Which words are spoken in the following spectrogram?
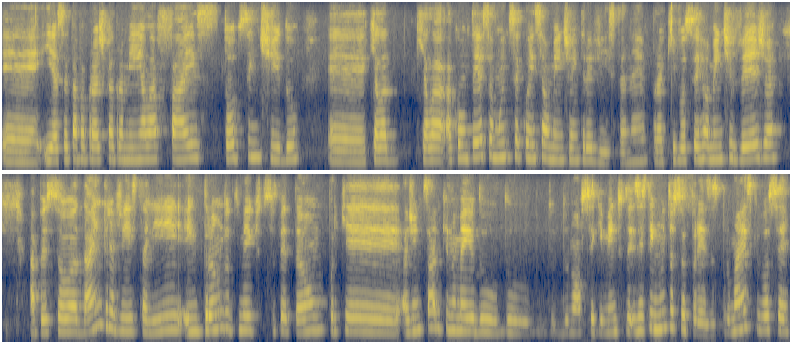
É, e essa etapa prática, para mim, ela faz todo sentido é, que, ela, que ela aconteça muito sequencialmente a entrevista, né? Para que você realmente veja a pessoa da entrevista ali entrando meio que de supetão, porque a gente sabe que no meio do, do, do nosso segmento existem muitas surpresas. Por mais que você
